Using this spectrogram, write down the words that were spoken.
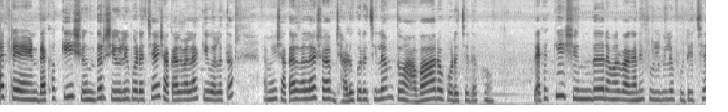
হাই ফ্রেন্ড, দেখো কি সুন্দর শিউলি পড়েছে সকালবেলা, কি বলো তো আমি সকালবেলা সব ঝাড়ু করেছিলাম, তো আবারও পড়েছে, দেখো। দেখো কি সুন্দর আমার বাগানে ফুলগুলো ফুটেছে।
